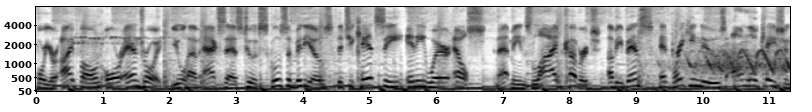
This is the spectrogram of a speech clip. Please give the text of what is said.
for your iPhone or Android. You will have access to exclusive videos that you can't see anywhere else. And that means live coverage of events and breaking news on location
